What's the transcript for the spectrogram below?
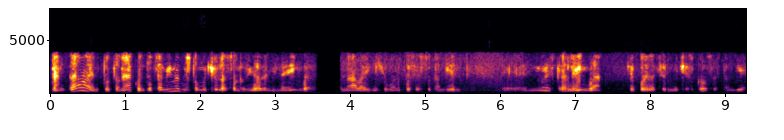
cantaba en Totonaco entonces a mí me gustó mucho la sonoridad de mi lengua sonaba y dije bueno pues esto también eh, nuestra lengua se puede hacer muchas cosas también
